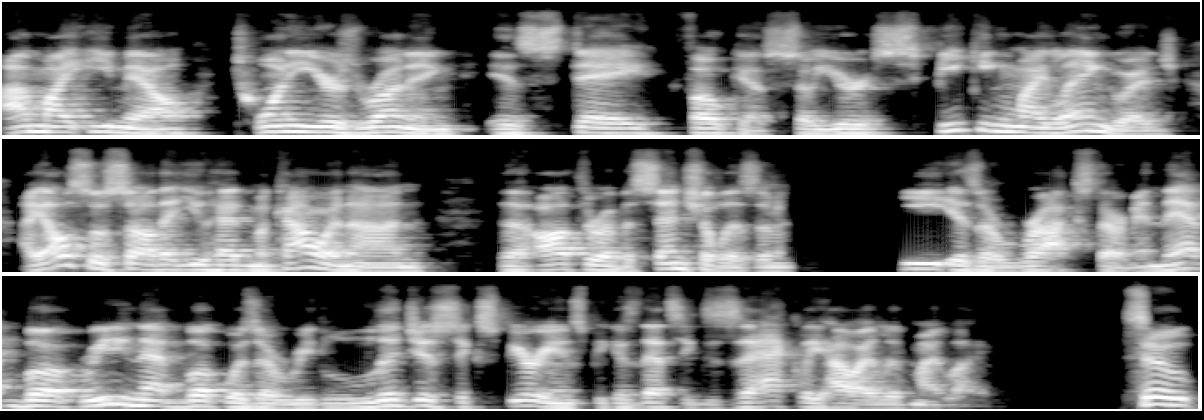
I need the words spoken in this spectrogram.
on my email, 20 years running, is stay focused. So you're speaking my language. I also saw that you had McKeown on, the author of Essentialism he is a rock star. And that book, reading that book was a religious experience because that's exactly how I live my life. So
